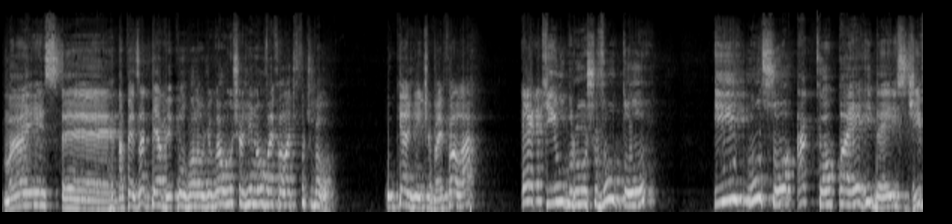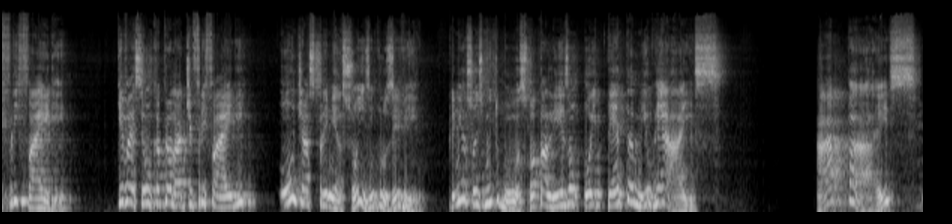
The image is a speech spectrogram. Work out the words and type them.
Mas, é, apesar de ter a ver com o Ronaldinho Gaúcho, a gente não vai falar de futebol. O que a gente vai falar é que o Bruxo voltou e lançou a Copa R10 de Free Fire, que vai ser um campeonato de Free Fire onde as premiações, inclusive, premiações muito boas, totalizam 80 mil reais. Rapaz!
